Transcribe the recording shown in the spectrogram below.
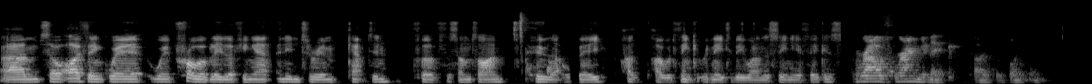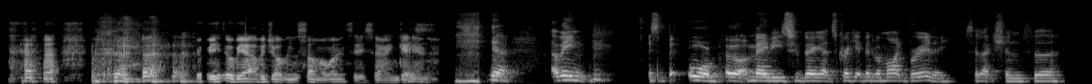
Um, so I think we're we're probably looking at an interim captain for, for some time. Who that will be, I, I would think it would need to be one of the senior figures. Ralf Rangnick type appointment. he'll, be, he'll, be, out of a job in the summer, won't he? So in get him. Yeah, I mean, it's bit, or, or, maybe to bring it to cricket, a bit of a Mike Brearley selection for.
